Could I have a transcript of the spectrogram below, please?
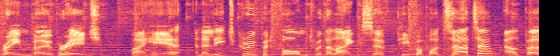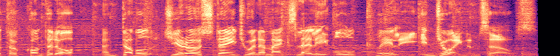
Rainbow Bridge. By here, an elite group had formed with the likes of Pippo Pozzato, Alberto Contador, and double Giro stage winner Max Lelli all clearly enjoying themselves.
